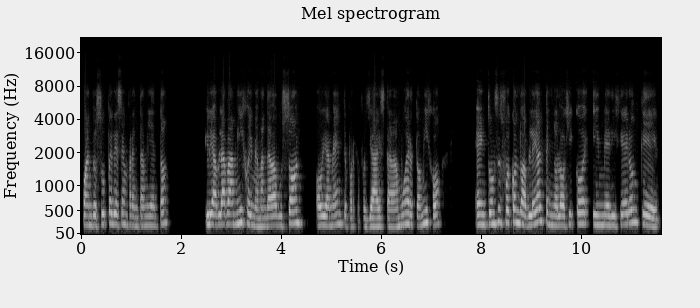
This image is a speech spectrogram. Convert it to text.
cuando supe de ese enfrentamiento, le hablaba a mi hijo y me mandaba buzón, obviamente, porque pues ya estaba muerto mi hijo, entonces fue cuando hablé al tecnológico y me dijeron que,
